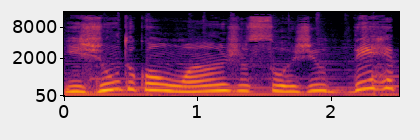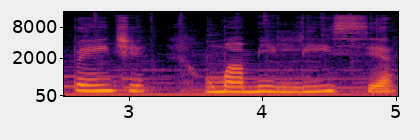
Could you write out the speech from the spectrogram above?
E junto com o anjo surgiu de repente uma milícia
